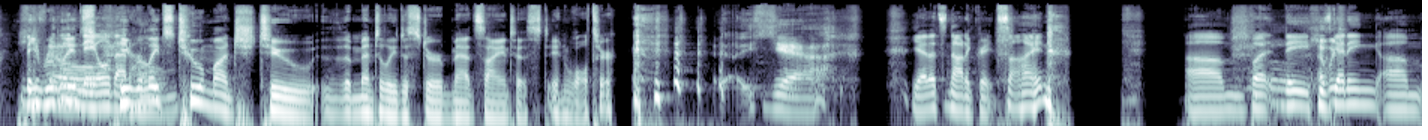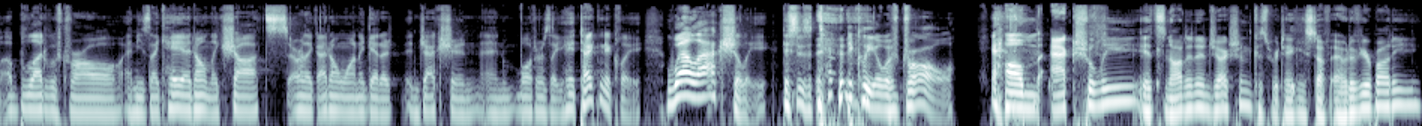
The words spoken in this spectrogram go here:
they He really relates- nail that. he relates too much to the mentally disturbed mad scientist in Walter. Uh, yeah, yeah, that's not a great sign. um, but they I he's wish- getting um a blood withdrawal, and he's like, "Hey, I don't like shots, or like I don't want to get an injection." And Walter's like, "Hey, technically, well, actually, this is technically a withdrawal." um, actually, it's not an injection because we're taking stuff out of your body.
